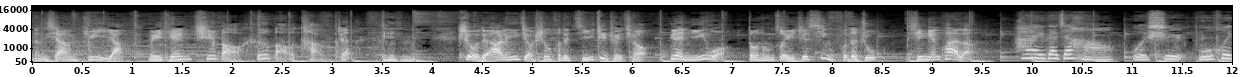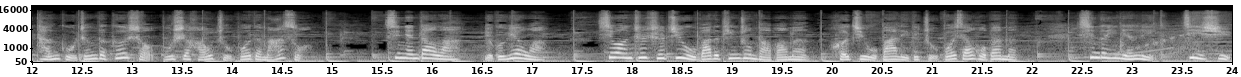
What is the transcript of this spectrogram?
能像居一样，每天吃饱喝饱躺着，是我对二零一九生活的极致追求。愿你我都能做一只幸福的猪，新年快乐！嗨，大家好，我是不会弹古筝的歌手，不是好主播的马索。新年到了，有个愿望，希望支持巨五八的听众宝宝们和巨五八里的主播小伙伴们，新的一年里继续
